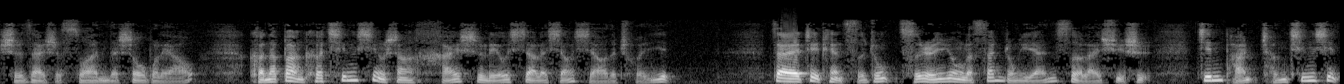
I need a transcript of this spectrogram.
实在是酸的受不了。可那半颗青杏上还是留下了小小的唇印。在这片词中，词人用了三种颜色来叙事：金盘呈青杏，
